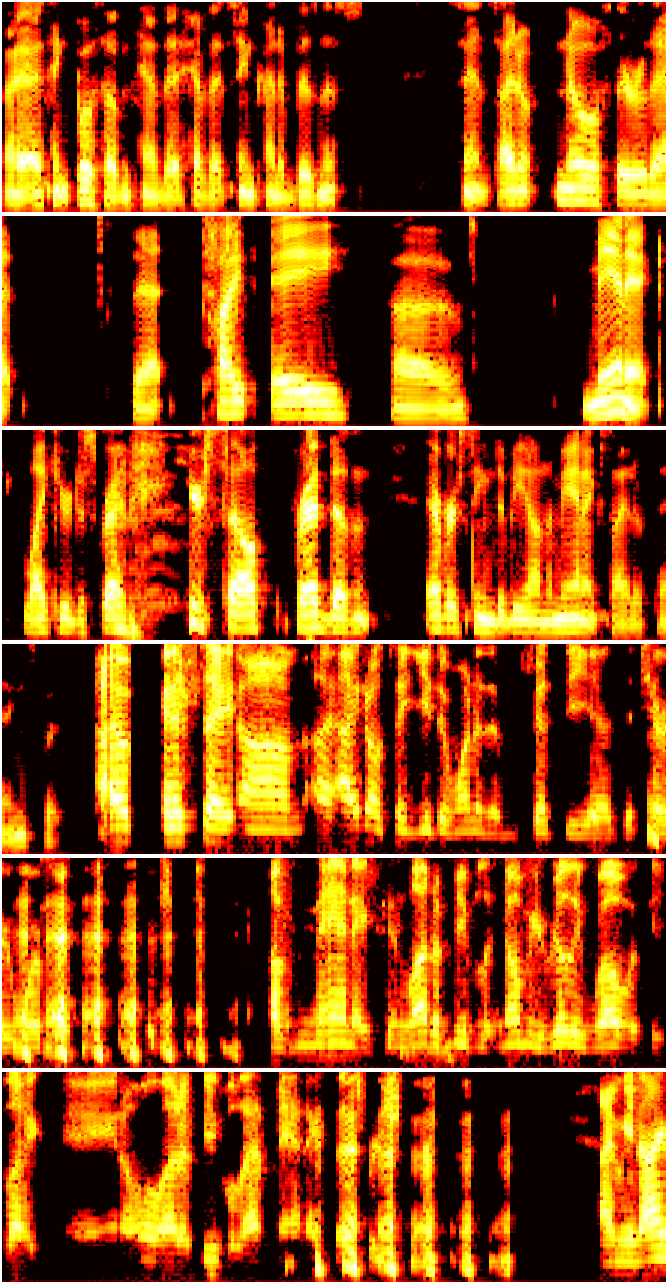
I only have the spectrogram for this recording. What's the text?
I, I, think both of them have that have that same kind of business sense. I don't know if they're that that type A uh, manic like you're describing yourself. Fred doesn't ever seem to be on the manic side of things, but I was going to say, um, I, I, don't think either one of them fit the uh, the Terry Warburton of manic. A lot of people that know me really well would be like, ain't a whole lot of people that manic. That's for sure. I mean, I,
